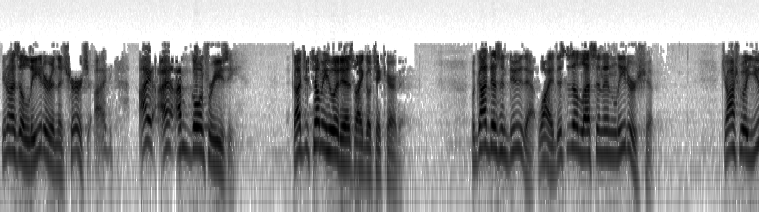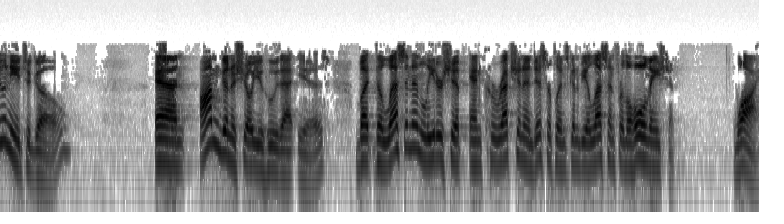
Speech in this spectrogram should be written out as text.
You know, as a leader in the church, I, I, I, I'm going for easy. God, just tell me who it is, so I go take care of it. But God doesn't do that. Why? This is a lesson in leadership. Joshua, you need to go, and I'm going to show you who that is. But the lesson in leadership and correction and discipline is going to be a lesson for the whole nation. Why?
